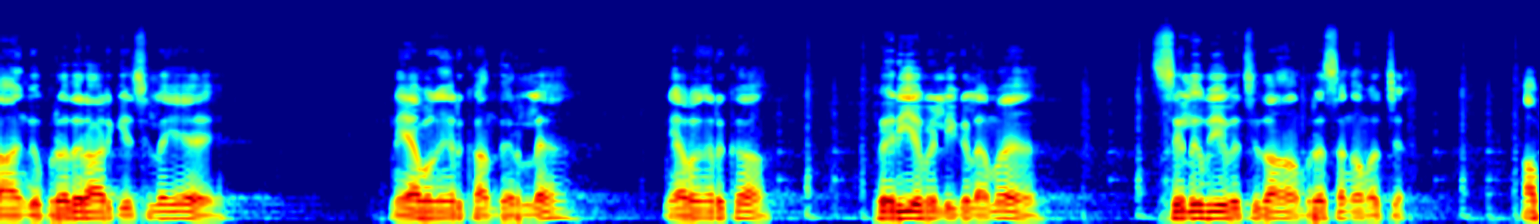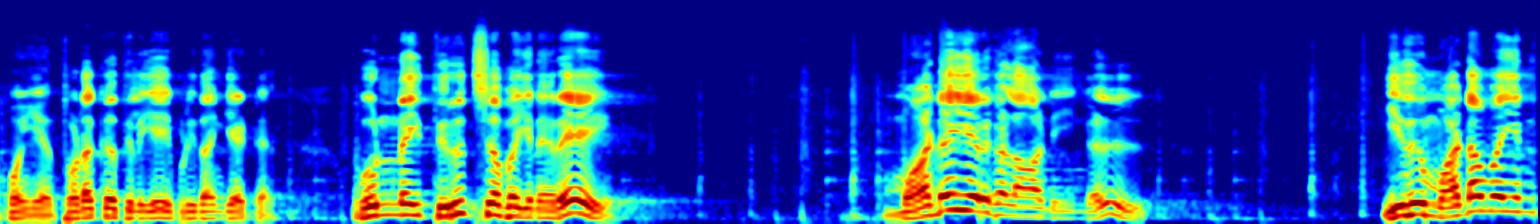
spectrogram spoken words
நான் இங்கே பிரதர் சிலையே ஞாபகம் இருக்கான்னு தெரில? ஞாபகம் இருக்கா? பெரிய வெள்ளிக்கிழமை சிலுவையை வச்சு தான் பிரசங்கம் வச்சேன். அப்போ என் தொடக்கத்திலேயே இப்படி தான் கேட்டேன். புன்னை திருச்சபையினரே மடையர்களா நீங்கள்? இது மடமையின்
